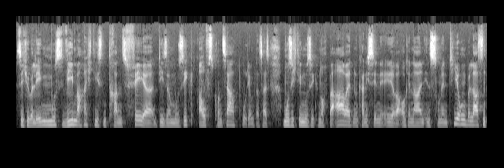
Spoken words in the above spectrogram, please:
sich überlegen muss, wie mache ich diesen Transfer dieser Musik aufs Konzertpodium? Das heißt, muss ich die Musik noch bearbeiten und kann ich sie in ihrer originalen Instrumentierung belassen,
